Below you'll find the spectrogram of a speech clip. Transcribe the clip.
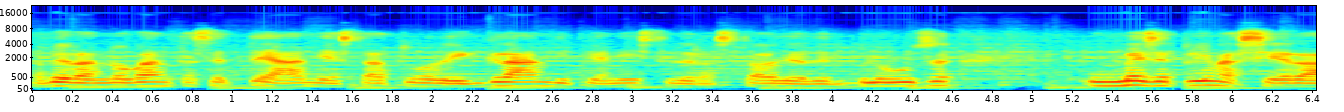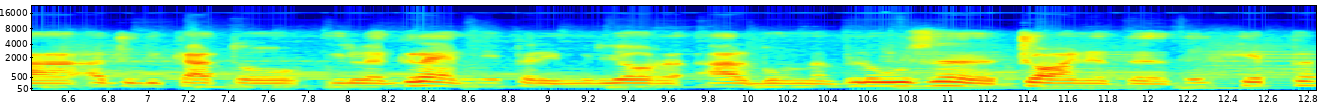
Aveva 97 anni, è stato uno dei grandi pianisti della storia del blues. Un mese prima si era aggiudicato il Grammy per il miglior album blues, Joined the Hip,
